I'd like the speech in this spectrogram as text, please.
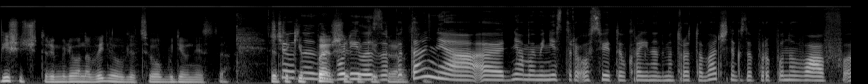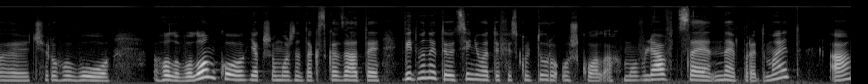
більше 4 мільйона виділив для цього будівництва. Це Ще такі одне перші наболіле запитання. Е, Днями міністр освіти України Дмитро Табачник запропонував е, чергову головоломку, якщо можна так сказати, відмінити оцінювати фізкультуру у школах. Мовляв, це не предмет, а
